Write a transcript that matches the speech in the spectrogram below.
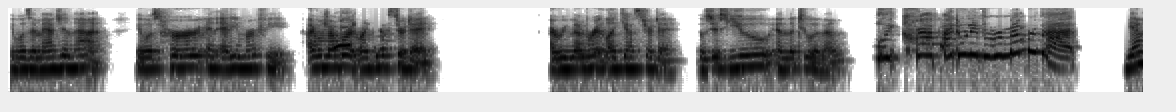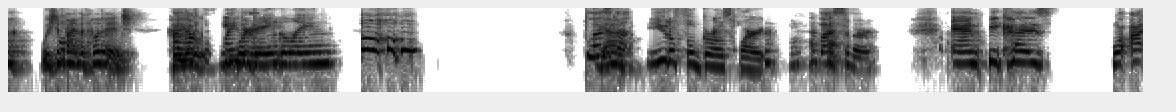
It was Imagine That. It was her and Eddie Murphy. I remember what? it like yesterday. I remember it like yesterday. It was just you and the two of them. Holy crap. I don't even remember that. Yeah. We should oh, find the footage. Her little feet were dangling. Oh. Bless yeah. that beautiful girl's heart. Bless her. And because, well, I,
